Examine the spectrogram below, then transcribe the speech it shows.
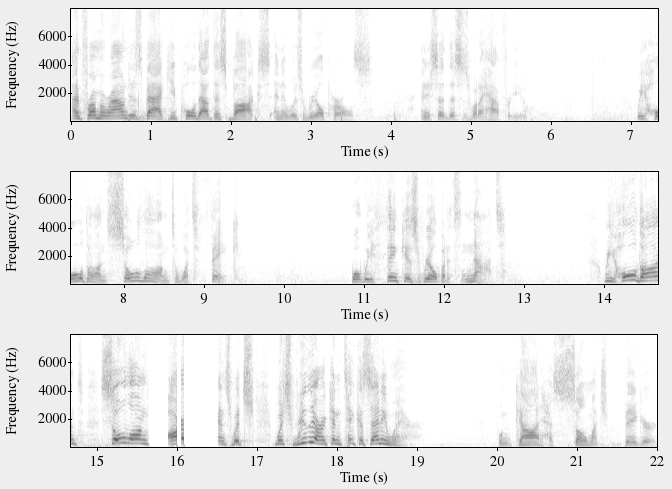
And from around his back, he pulled out this box, and it was real pearls. And he said, This is what I have for you. We hold on so long to what's fake, what we think is real, but it's not. We hold on so long to our plans, which, which really aren't going to take us anywhere, when God has so much bigger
